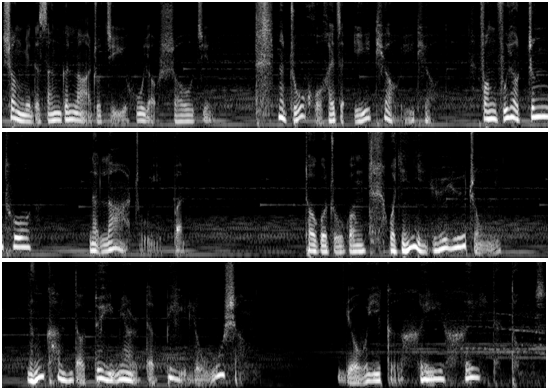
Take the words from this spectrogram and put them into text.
上面的三根蜡烛几乎要烧尽，那烛火还在一跳一跳的，仿佛要挣脱那蜡烛一般。透过烛光，我隐隐约约中能看到对面的壁炉上有一个黑黑的东西。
